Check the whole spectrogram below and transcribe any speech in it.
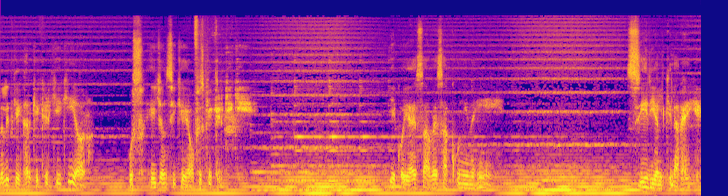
ललित के घर की खिड़की की और उस एजेंसी के ऑफ़िस की खिड़की की। ये कोई ऐसा वैसा खूनी नहीं। सीरियल किलर है ये।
